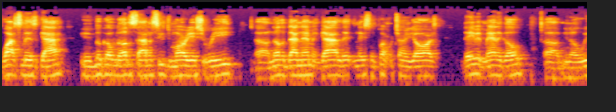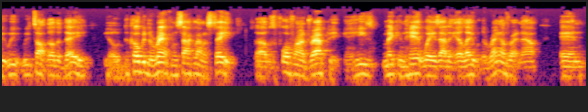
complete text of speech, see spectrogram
watch list guy. You look over the other side and see Jah'Marae Sheread, uh, another dynamic guy, led the nation punt return yards. David Manigo, um, you know, we, we, we talked the other day, you know, Jacoby Durant from South Carolina State uh, was a fourth round draft pick, and he's making headways out in LA with the Rams right now. And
